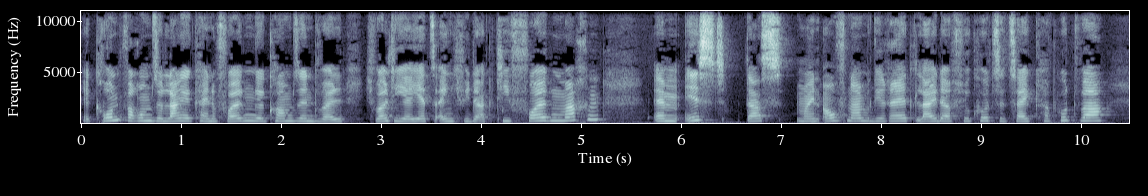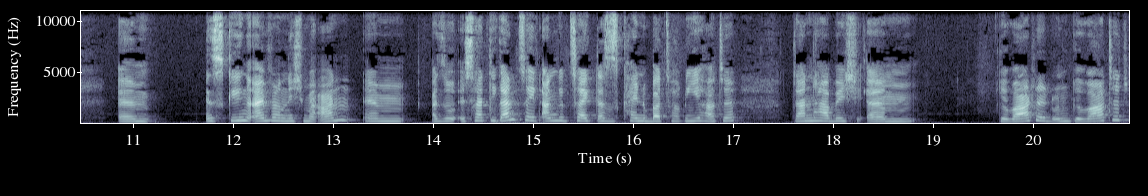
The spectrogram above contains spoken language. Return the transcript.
der Grund, warum so lange keine Folgen gekommen sind, weil ich wollte ja jetzt eigentlich wieder aktiv Folgen machen, ähm, ist, dass mein Aufnahmegerät leider für kurze Zeit kaputt war. Ähm, es ging einfach nicht mehr an. Ähm, also es hat die ganze Zeit angezeigt, dass es keine Batterie hatte. Dann habe ich ähm, gewartet und gewartet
